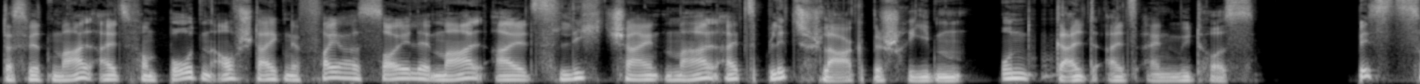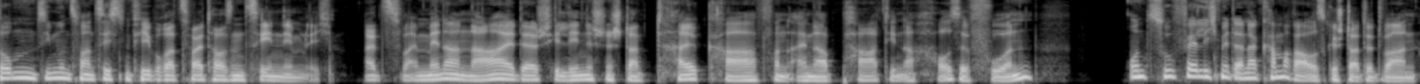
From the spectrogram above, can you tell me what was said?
Das wird mal als vom Boden aufsteigende Feuersäule, mal als Lichtschein, mal als Blitzschlag beschrieben und galt als ein Mythos. Bis zum 27. Februar 2010 nämlich, als zwei Männer nahe der chilenischen Stadt Talca von einer Party nach Hause fuhren und zufällig mit einer Kamera ausgestattet waren,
